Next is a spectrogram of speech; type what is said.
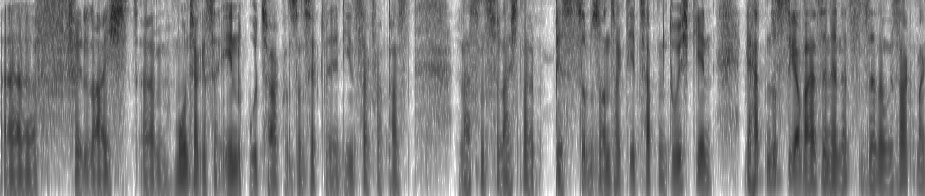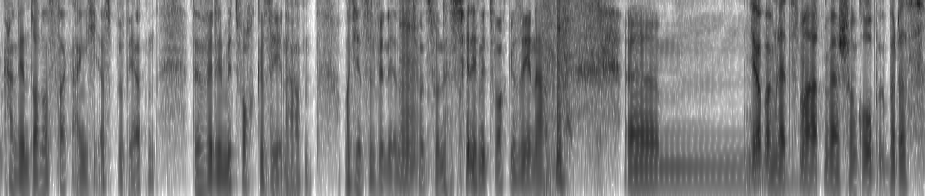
äh, vielleicht, ähm, Montag ist ja eh ein Ruhetag und sonst hätten wir den Dienstag verpasst. Lass uns vielleicht mal bis zum Sonntag die Etappen durchgehen. Wir hatten lustigerweise in der letzten Sendung gesagt, man kann den Donnerstag eigentlich erst bewerten, wenn wir den Mittwoch gesehen haben. Und jetzt sind wir in der hm. Situation, dass wir den Mittwoch gesehen haben. ähm, ja, beim letzten Mal hatten wir ja schon grob über das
